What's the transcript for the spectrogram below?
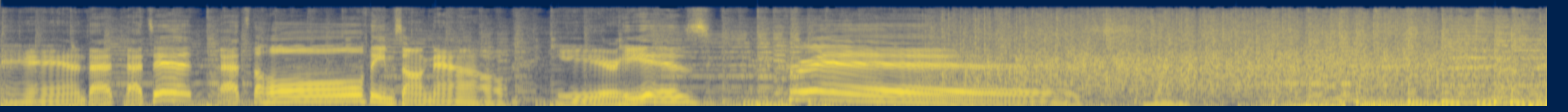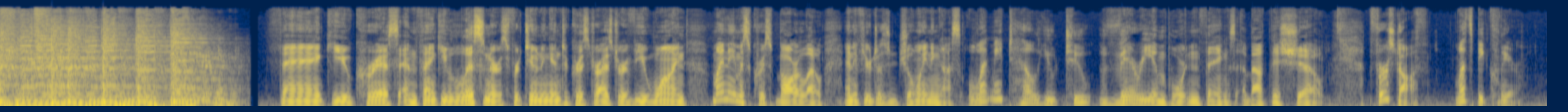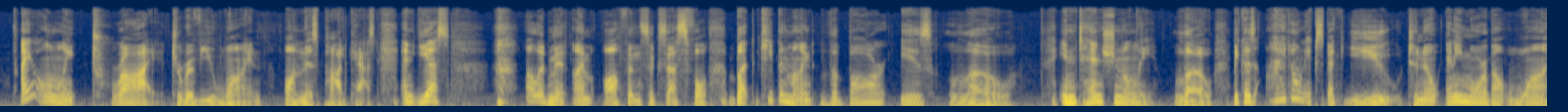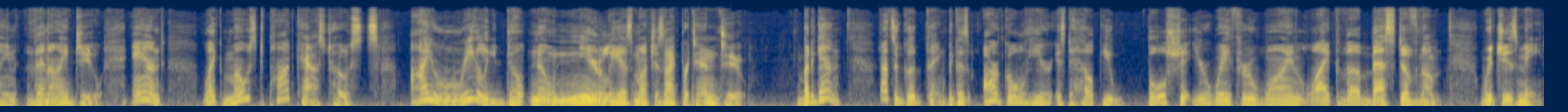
And that that's it. That's the whole theme song now. Here he is, Chris. Thank you, Chris, and thank you, listeners, for tuning in to Chris Tries to Review Wine. My name is Chris Barlow, and if you're just joining us, let me tell you two very important things about this show. First off, let's be clear I only try to review wine on this podcast. And yes, I'll admit I'm often successful, but keep in mind the bar is low. Intentionally low because I don't expect you to know any more about wine than I do. And like most podcast hosts, I really don't know nearly as much as I pretend to. But again, that's a good thing because our goal here is to help you bullshit your way through wine like the best of them, which is me.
